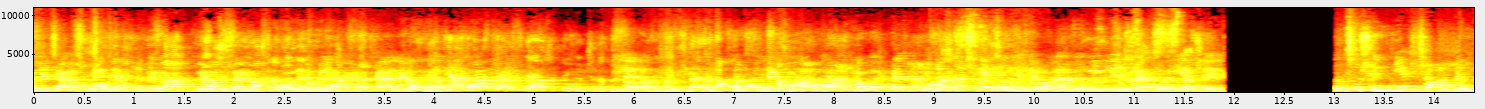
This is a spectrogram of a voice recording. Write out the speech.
wyleciały szkoły. Jak była, była przerwa w kole, była przerwa. Była Ja jeszcze 53 lata nie miałam. Ona też ma na świecie nie była. Cóż, nie chciałabym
